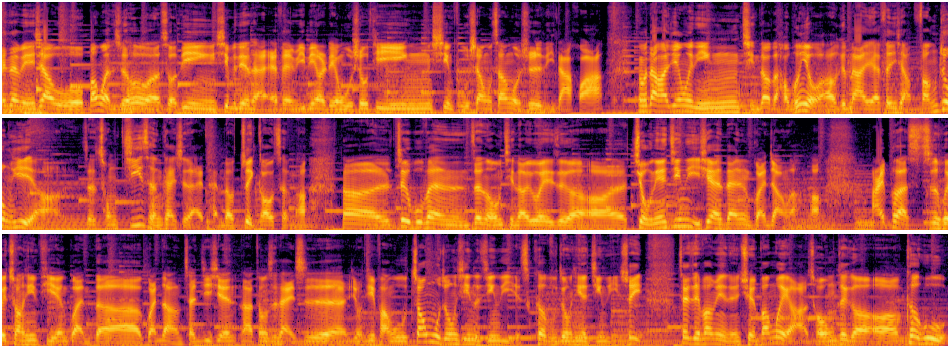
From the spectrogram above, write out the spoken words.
欢迎在每天下午傍晚的时候锁定幸福电台 FM 一零二点五，收听幸福商务舱，我是李大华。那么大华今天为您请到的好朋友啊，跟大家来分享防重业啊，这从基层开始来谈到最高层啊。那这个部分真的，我们请到一位这个呃九年经历，现在担任馆长了啊，iPlus 智慧创新体验馆的馆长陈继先。那同时他也是永进房屋招募中心的经理，也是客服中心的经理，所以在这方面能全方位啊，从这个呃客户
